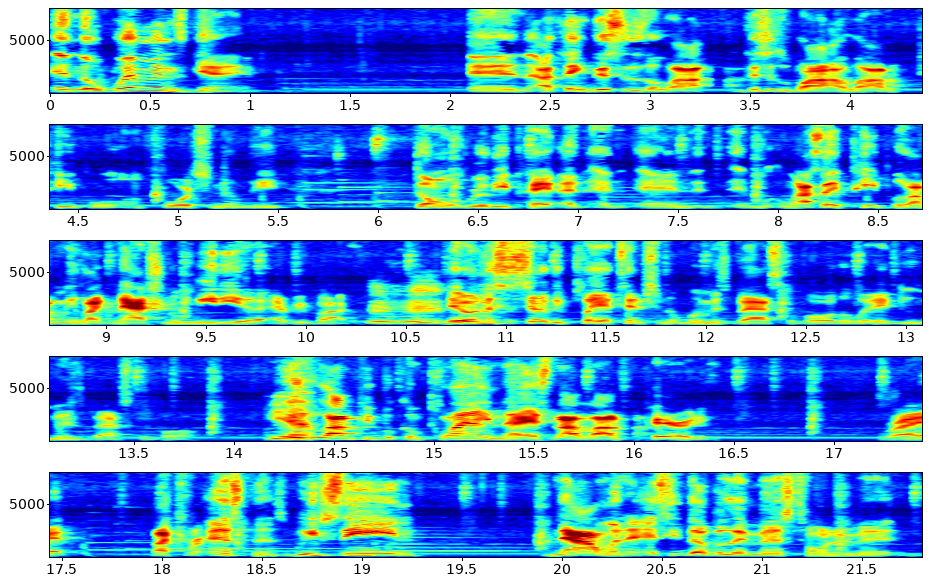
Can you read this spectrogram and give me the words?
in the women's game, and I think this is a lot. This is why a lot of people, unfortunately, don't really pay. And, and, and, when I say people, I mean like national media, everybody. Mm-hmm. They don't necessarily pay attention to women's basketball the way they do men's basketball. Yeah. Because a lot of people complain that it's not a lot of parity, right? Like for instance, we've seen now in the NCAA men's tournament,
